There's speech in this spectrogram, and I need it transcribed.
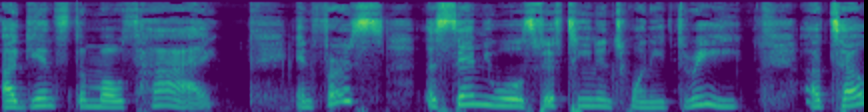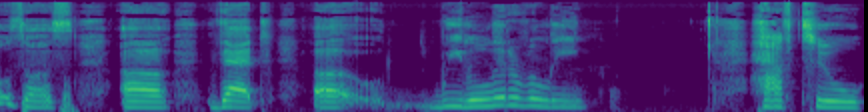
against the Most High, in First Samuel's 15 and 23 uh, tells us uh, that uh, we literally have to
